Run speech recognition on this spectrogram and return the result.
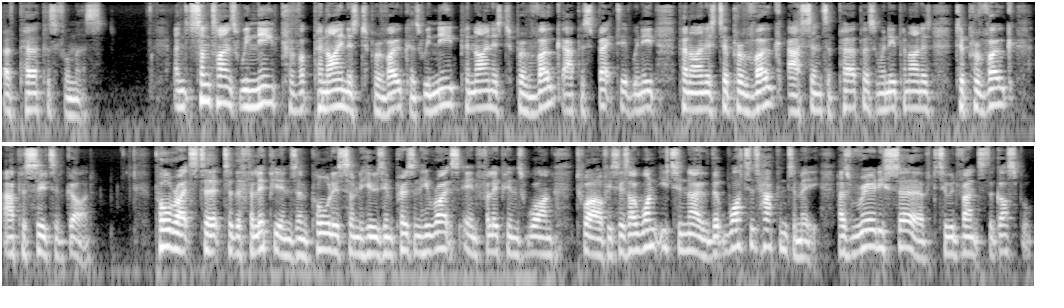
of purposefulness. And sometimes we need Peninas to provoke us. We need Peninas to provoke our perspective. We need Peninas to provoke our sense of purpose. And we need Peninas to provoke our pursuit of God. Paul writes to, to the Philippians, and Paul is somebody who's in prison. He writes in Philippians 1 12, he says, I want you to know that what has happened to me has really served to advance the gospel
